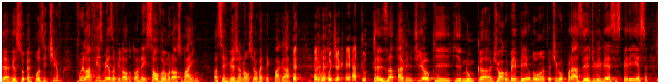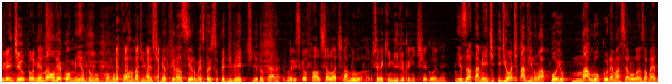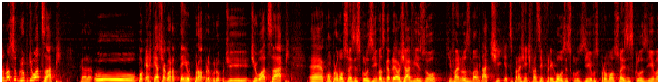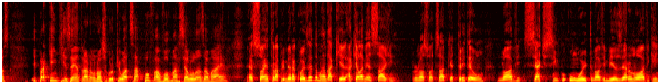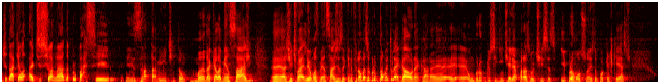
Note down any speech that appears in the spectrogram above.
EV super positivo. Fui lá, fiz mesa final do torneio, salvamos o nosso Bahia. A cerveja não, o senhor vai ter que pagar. eu não podia ganhar tudo. É, exatamente. E eu que, que nunca jogo bebendo, ontem eu tive o prazer de viver essa experiência. Divertiu, pelo menos? Não recomendo como forma de investimento financeiro, mas foi super divertido, cara. É por isso que eu falo, isso é lote na lua. Olha pra você ver que nível que a gente chegou, né? Exatamente. E de onde tá vindo um apoio maluco, né, Marcelo Lanza Maia, do nosso grupo de WhatsApp. Cara, o PokerCast agora tem o próprio grupo de, de WhatsApp é, com promoções exclusivas. Gabriel já avisou que vai nos mandar tickets para a gente fazer free rolls exclusivos, promoções exclusivas. E para quem quiser entrar no nosso grupo de WhatsApp, por favor, Marcelo Lanza Maia. É só entrar. A primeira coisa é mandar aquele, aquela mensagem para o nosso WhatsApp, que é 31 975189609, que a gente dá aquela adicionada para o parceiro. Exatamente. Então, manda aquela mensagem. É, a gente vai ler umas mensagens aqui no final, mas o grupo tá muito legal, né, cara? É, é, é um grupo que é o seguinte, ele é para as notícias e promoções do PokerCast,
